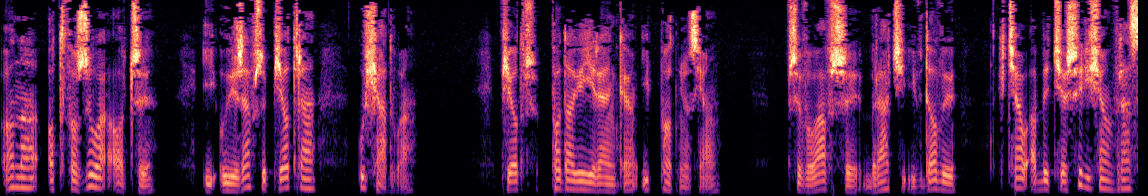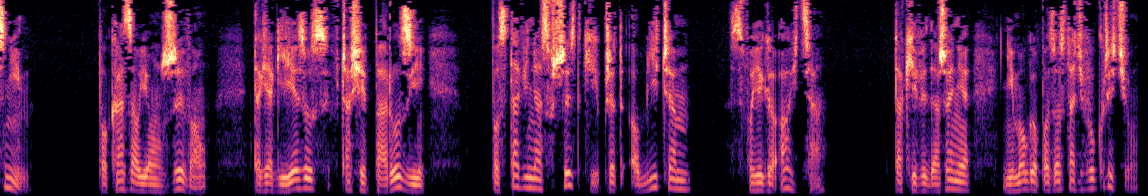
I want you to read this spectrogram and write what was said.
ona otworzyła oczy i ujrzawszy Piotra, usiadła. Piotr podał jej rękę i podniósł ją. Przywoławszy braci i wdowy, chciał, aby cieszyli się wraz z nim. Pokazał ją żywą, tak jak Jezus w czasie paruzji postawi nas wszystkich przed obliczem swojego Ojca. Takie wydarzenie nie mogło pozostać w ukryciu.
